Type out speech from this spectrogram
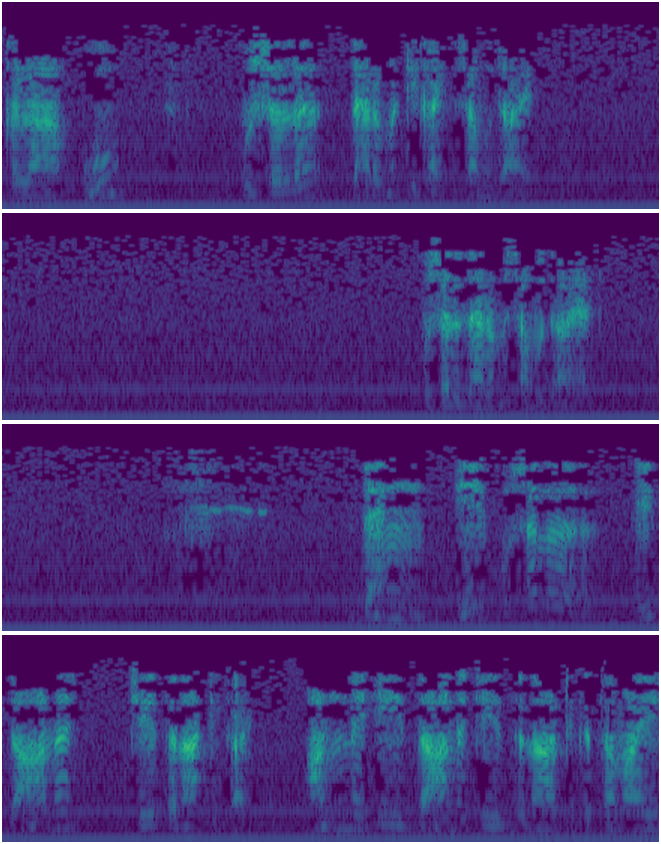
කළා වූ කුසල ධර්ම ටිකයි සමුදාය කුසල ධර්ම සමුදායයි දැන් ඒ කුසල ඒ දාන චේතනා ටිකයි අන්න ඒ දාන චේතනා ටික තමයි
